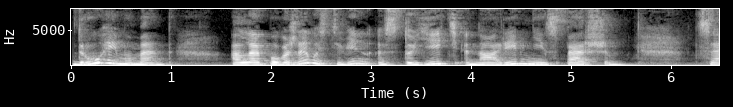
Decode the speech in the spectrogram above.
Другий момент, але по важливості він стоїть на рівні з першим. Це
